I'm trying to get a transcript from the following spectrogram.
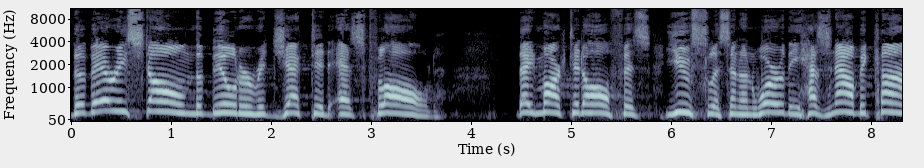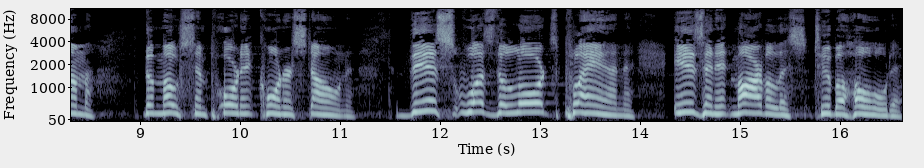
the very stone the builder rejected as flawed they marked it off as useless and unworthy has now become the most important cornerstone. This was the Lord's plan. Isn't it marvelous to behold?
